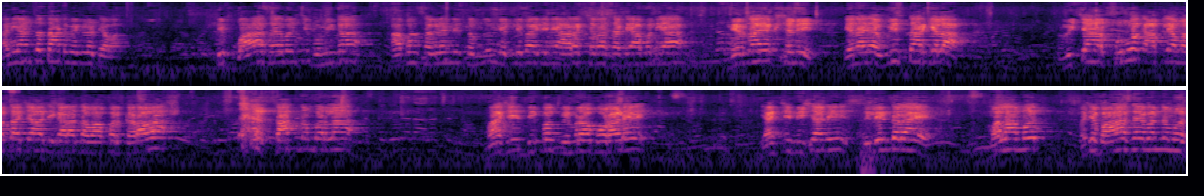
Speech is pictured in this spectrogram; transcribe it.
आणि यांचं ताट वेगळं ठेवा. ती बाळासाहेबांची भूमिका आपण सगळ्यांनी समजून घेतली पाहिजे आणि आरक्षणासाठी आपण या निर्णायक क्षणी येणाऱ्या वीस तारखेला विचारपूर्वक आपल्या मताच्या अधिकाराचा वापर करावा. सात नंबरला माझे दीपक भीमराव बोराडे यांची निशाणी सिलेंडर आहे. मला मत म्हणजे बाळासाहेबांना मत.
